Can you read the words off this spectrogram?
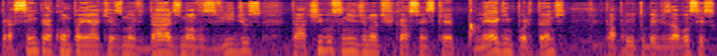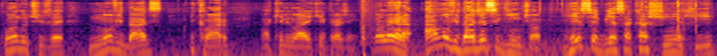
para sempre acompanhar aqui as novidades, novos vídeos, tá? Ativa o sininho de notificações que é mega importante, tá? Para o YouTube avisar vocês quando tiver novidades e claro, aquele like aí pra gente. Galera, a novidade é a seguinte, ó, recebi essa caixinha aqui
